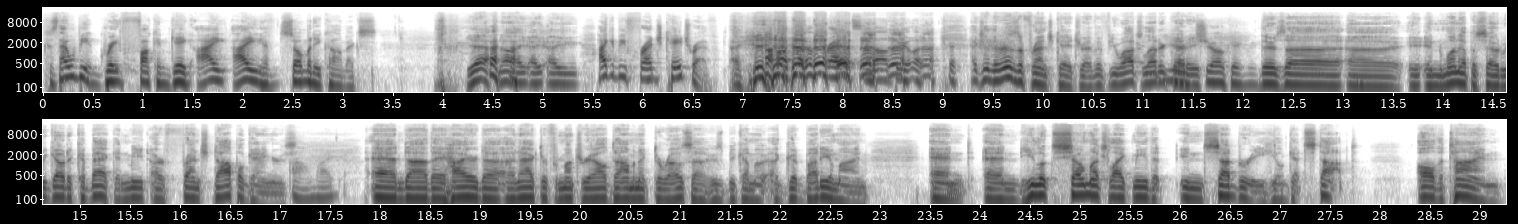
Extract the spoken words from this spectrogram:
Because that would be a great fucking gig. I I have so many comics. yeah no. I, I, I I could be French K-Trev. I'll go to France and I'll do like actually there is a French K Trev. If you watch Letterkenny, You're joking me. There's a uh, in one episode we go to Quebec and meet our French doppelgangers. Oh my god. and uh, they hired uh, an actor from Montreal, Dominic DeRosa, who's become a, a good buddy of mine, and and he looks so much like me that in Sudbury he'll get stopped all the time,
